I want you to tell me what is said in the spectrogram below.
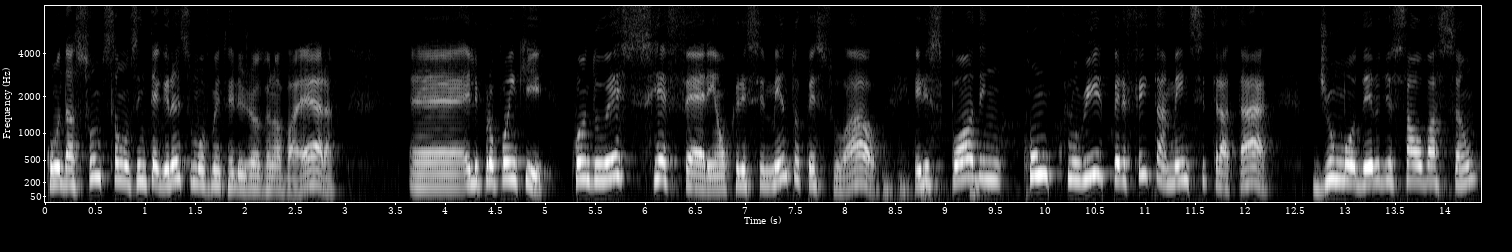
quando assuntos são os integrantes do movimento religioso da nova era, é, ele propõe que, quando esses se referem ao crescimento pessoal, eles podem concluir perfeitamente se tratar de um modelo de salvação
